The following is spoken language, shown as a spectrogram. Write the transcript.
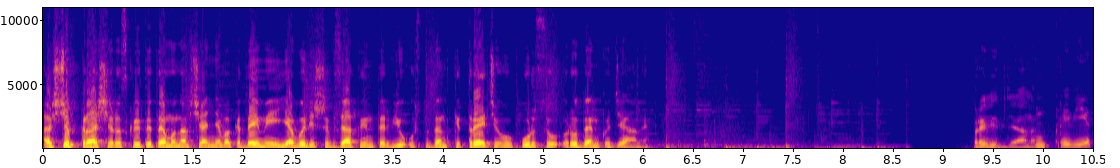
А щоб краще розкрити тему навчання в академії, я вирішив взяти інтерв'ю у студентки третього курсу Руденко Діани. Привіт, Діана. Привіт.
